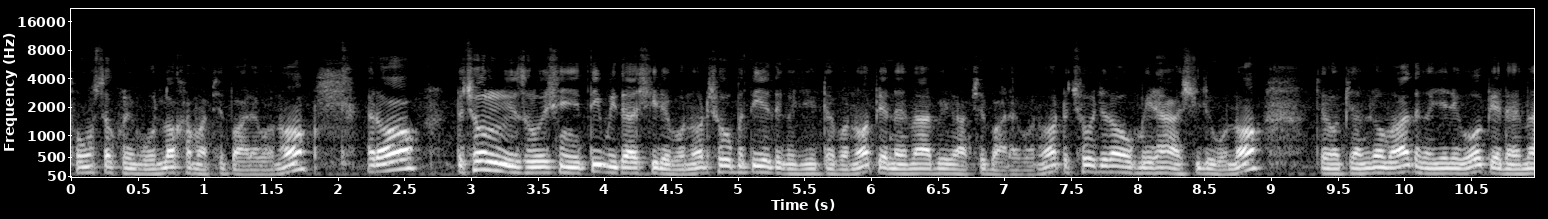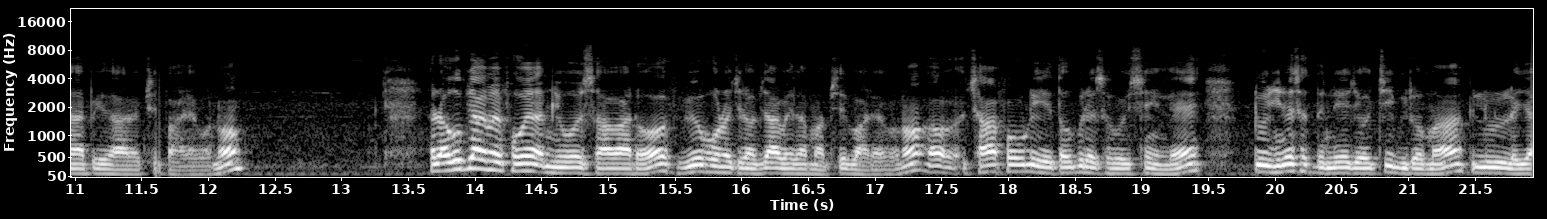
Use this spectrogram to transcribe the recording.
ဖုန်း screen ကို lock ခတ်မှာဖြစ်ပါတယ်ပေါ့နော်အဲ့တော့တချို့လူတွေဆိုလို့ရှိရင်တိပိသားရှိတယ်ပေါ့နော်တချို့မသိတဲ့တကယ်ကြီးတက်ပေါ့နော်ပြန်နိုင်မှပေးတာဖြစ်ပါတယ်ပေါ့နော်တချို့ကျတော့မေးထားတာရှိလို့ပေါ့နော်ကျွန်တော်ပြန်ပြီးတော့မှတကယ်ကြီးတွေကိုပြန်နိုင်မှပေးတာလည်းဖြစ်ပါတယ်ပေါ့နော် အဲ့တော့အခုပြမယ့်ဖုန်းရဲ့အမျိုးအစားကတော့ Vivo ဖုန်းလို့ကျွန်တော်ပြပေးသားမှာဖြစ်ပါတယ်ပေါ့နော်အခြားဖုန်းတွေသုံးပြလို့ဆိုလို့ရှိရင်လည်းတူညီတဲ့ဆက်တင်တွေကျွန်တော်ကြည့်ပြီးတော့မှပြုလုပ်လို့ရ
